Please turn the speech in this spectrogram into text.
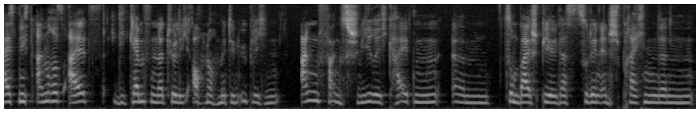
heißt nichts anderes als, die kämpfen natürlich auch noch mit den üblichen Anfangsschwierigkeiten, ähm, zum Beispiel das zu den entsprechenden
